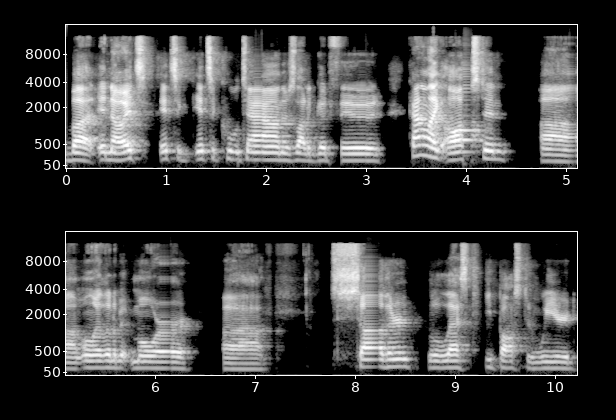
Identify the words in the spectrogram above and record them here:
but you know, it's it's a it's a cool town. There's a lot of good food, kind of like Austin, um, only a little bit more uh, southern, a little less keep Austin weird,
